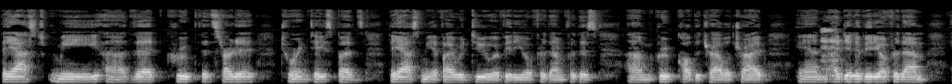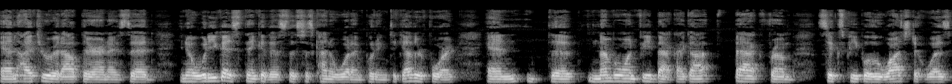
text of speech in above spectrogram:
They asked me, uh, the group that started touring Taste Buds, they asked me if I would do a video for them for this um, group called the Travel Tribe. And I did a video for them and I threw it out there and I said, you know, what do you guys think of this? This is kind of what I'm putting together for it. And the number one feedback I got back from six people who watched it was,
